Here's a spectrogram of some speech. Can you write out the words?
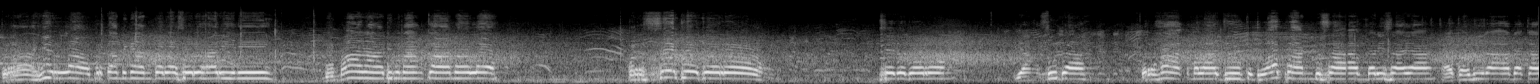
berakhirlah pertandingan pada sore hari ini di mana dimenangkan oleh Persejo dorong. Persejo dorong yang sudah berhak melaju ke delapan besar dari saya. Apabila ada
